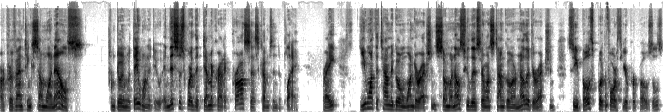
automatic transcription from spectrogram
are preventing someone else from doing what they want to do, and this is where the democratic process comes into play, right? You want the town to go in one direction. Someone else who lives there wants the town to go in another direction. So you both put forth your proposals,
